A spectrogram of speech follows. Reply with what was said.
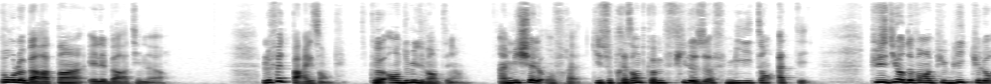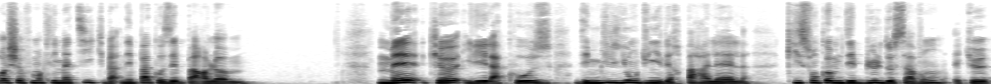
pour le baratin et les baratineurs. Le fait par exemple qu'en 2021, un Michel Onfray, qui se présente comme philosophe militant athée, puisse dire devant un public que le réchauffement climatique bah, n'est pas causé par l'homme, mais qu'il est la cause des millions d'univers parallèles qui sont comme des bulles de savon et que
